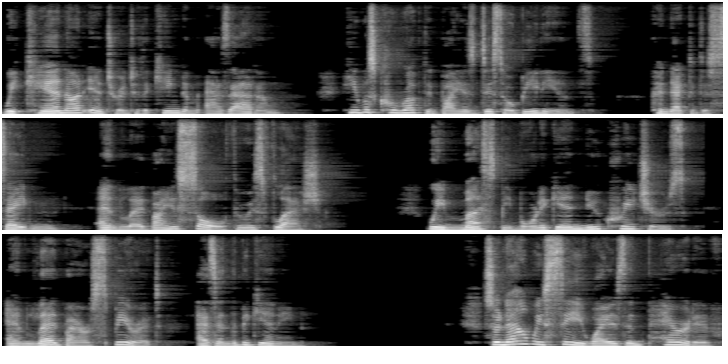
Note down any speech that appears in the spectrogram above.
We cannot enter into the kingdom as Adam. He was corrupted by his disobedience, connected to Satan, and led by his soul through his flesh. We must be born again new creatures and led by our spirit as in the beginning. So now we see why it is imperative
